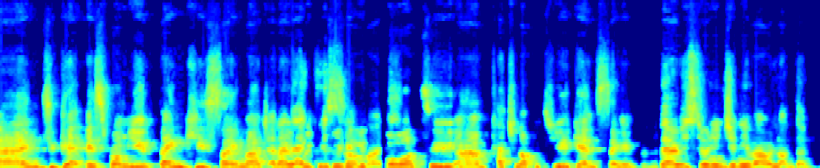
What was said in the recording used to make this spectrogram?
and to get this from you. Thank you so much, and I Thank really, really so look much. forward to um, catching up with you again soon. Very soon in Geneva or London.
